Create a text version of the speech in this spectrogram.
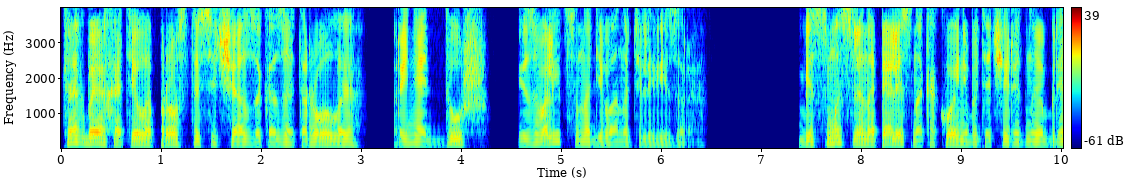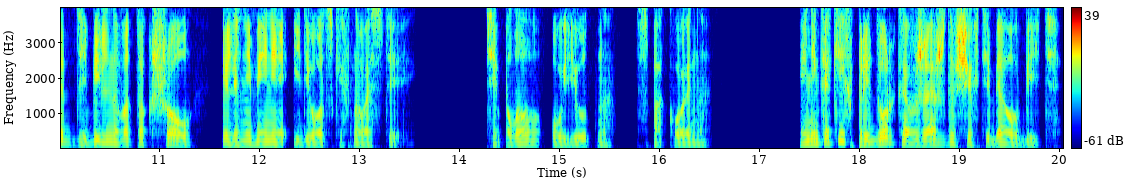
Как бы я хотела просто сейчас заказать роллы, принять душ и завалиться на диван у телевизора. Бессмысленно пялись на какой-нибудь очередной бред дебильного ток-шоу или не менее идиотских новостей. Тепло, уютно, спокойно. И никаких придурков, жаждущих тебя убить.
